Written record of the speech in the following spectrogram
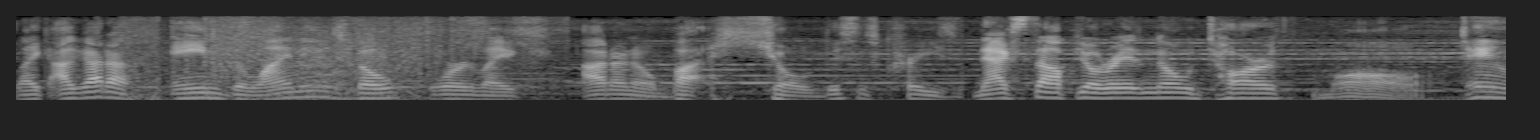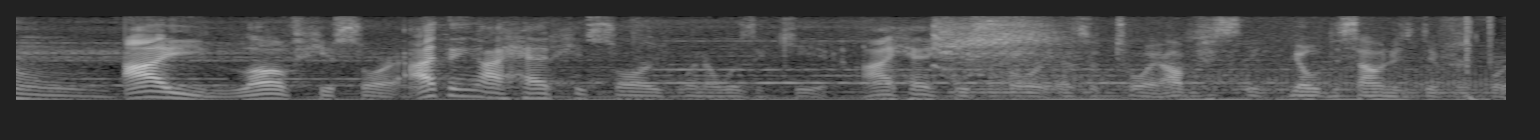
Like, I gotta aim the linings, though. Or, like, I don't know, but yo, this is crazy. Next up, you already know Darth Maul. Damn, I love his sword. I think I had his sword when I was a kid. I had his sword as a toy, obviously. Yo, the sound is different for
